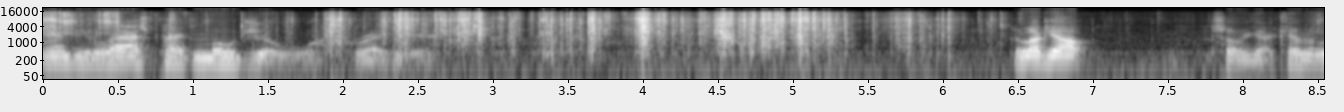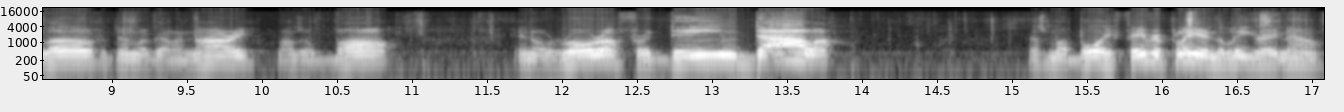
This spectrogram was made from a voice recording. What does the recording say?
and the last pack mojo right here. Good luck, y'all. So we got Kevin Love, Danilo Gallinari, Lonzo Ball, and Aurora for Dame Dollar. That's my boy. Favorite player in the league right now.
